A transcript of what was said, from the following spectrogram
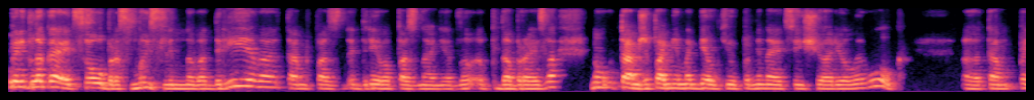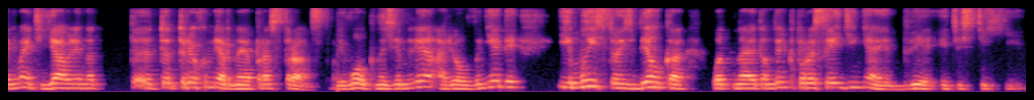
предлагается образ мысленного древа, там древо познания добра и зла. Ну, там же помимо белки упоминается еще орел и волк. Э, там, понимаете, явлено трехмерное пространство. И волк на земле, орел в небе, и мысль, то есть белка вот на этом древо, которая соединяет две эти стихии.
